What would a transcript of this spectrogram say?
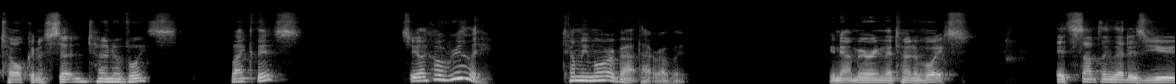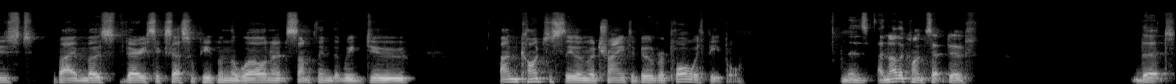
talk in a certain tone of voice like this. So you're like, oh, really? Tell me more about that, Robert. You're now mirroring their tone of voice. It's something that is used by most very successful people in the world, and it's something that we do unconsciously when we're trying to build rapport with people. And there's another concept of that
